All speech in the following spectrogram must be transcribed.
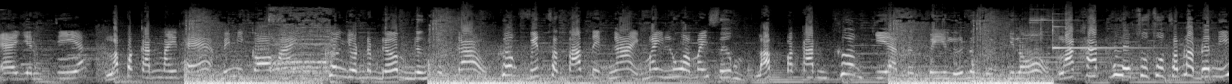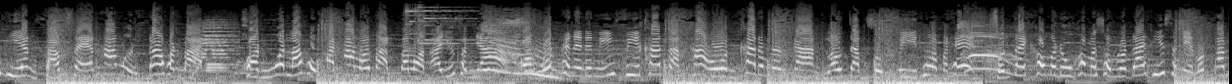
แอร์เย็นเจี๊ยรับประกันไม่แท้ ไม่มีกอไหมเครื่องยนต์เดิมๆ 1.9 เครื่องฟิตสตาร์ทติดง่าย ไม่รั่วไม่ซึม รับประกันเครื่องเกียร์ 1 ปีหรือ 10,000กิโล ราคาถูกสุดๆสำหรับเดือนนี้เพียง 359,000 บาท ผ่อนงวดละ 6,500 บาท ตลอดอายุสัญญา ออกรถภายในเดือนนี้ฟรีค่าจัดค่าโอน ค่าดำเนินการ เราจัดส่งฟรีทั่วประเทศ สนใจเข้ามา รถได้ที่เสน่ห์รถบ้าน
